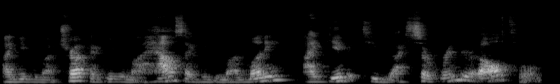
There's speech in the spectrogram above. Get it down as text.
I give you my truck. I give you my house. I give you my money. I give it to you. I surrender it all to him.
